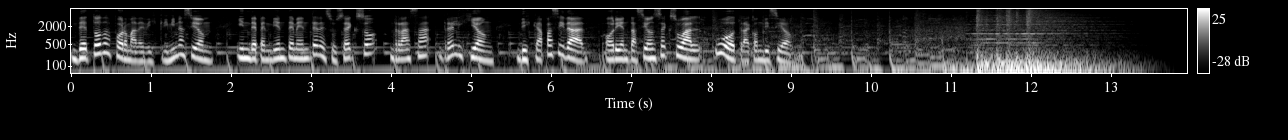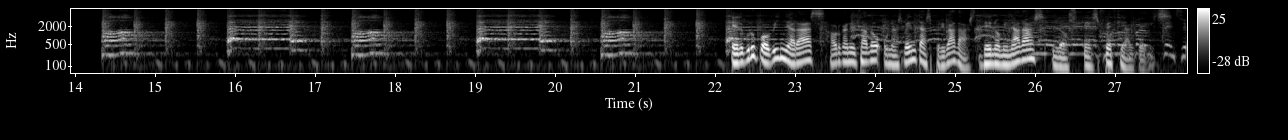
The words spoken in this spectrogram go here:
de toda forma de discriminación, independientemente de su sexo, raza, religión, discapacidad, orientación sexual u otra condición. El grupo Viñarás ha organizado unas ventas privadas denominadas los Special Days.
